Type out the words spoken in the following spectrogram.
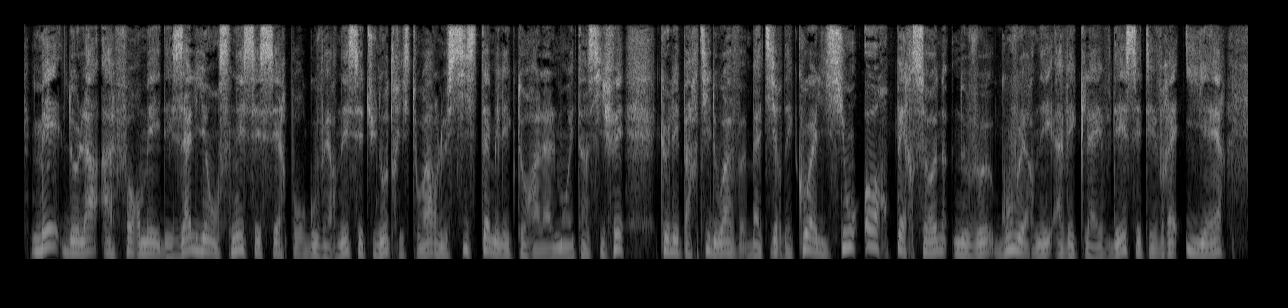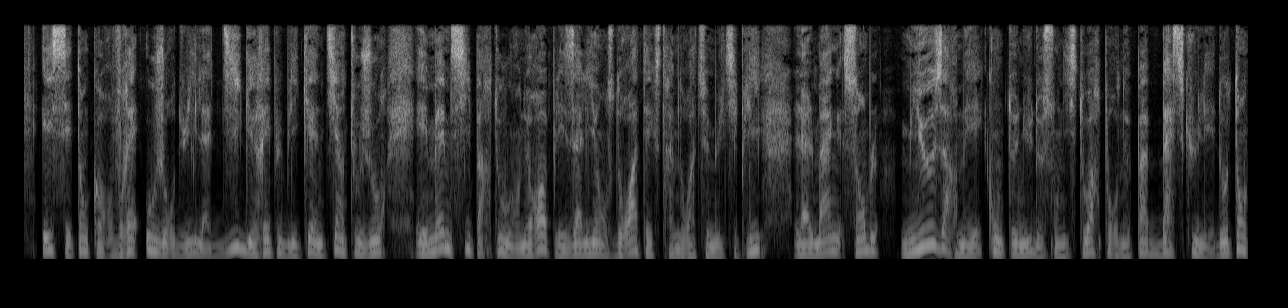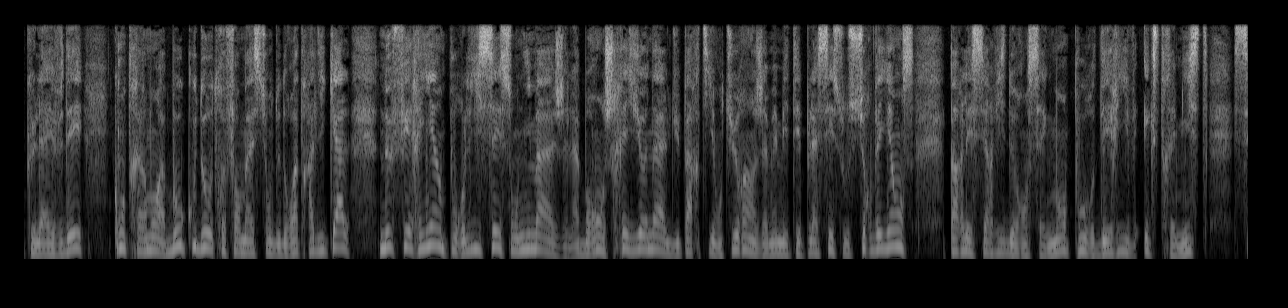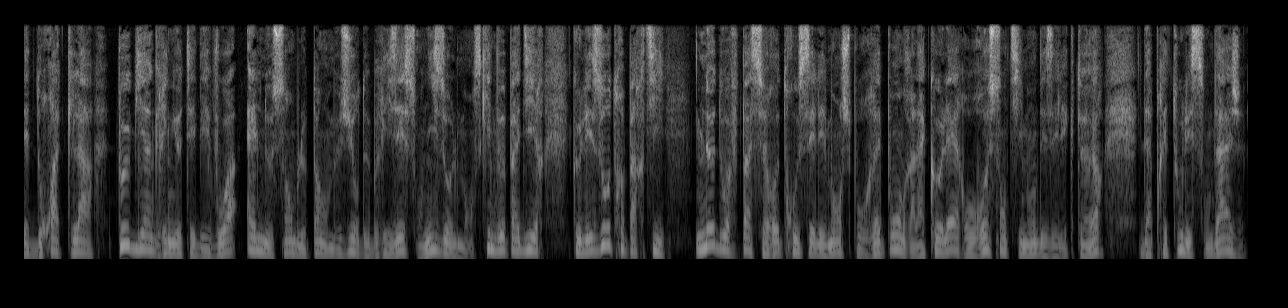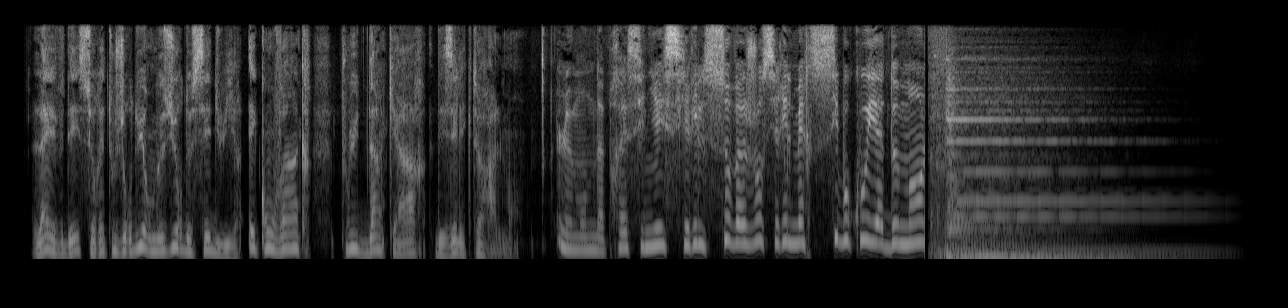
mais de là à former des alliances nécessaires pour gouverner, c'est une autre histoire. Le système électoral allemand est ainsi fait que les partis doivent bâtir des coalitions. Or, personne ne veut gouverner avec l'AFD. C'était vrai hier et c'est encore vrai aujourd'hui. La digue républicaine tient toujours et même si partout en Europe les alliances droite et extrême droite se multiplient, l'Allemagne semble mieux armée compte tenu de son histoire pour ne pas basculer. D'autant que l'AFD, contrairement à beaucoup d'autres formations de droite radicale, ne fait rien pour lisser son image. La branche régionale du parti en Thuringe a même été placée sous surveillance par les services de renseignement pour dérives extrémistes. Cette droite-là peut bien grignoter des voix, elle ne semble pas en mesure de briser son isolement. Ce qui ne veut pas dire que les autres partis ne doivent pas se retrousser les manches pour répondre à la colère, au ressentiment des électeurs. D'après tous les sondages, l'AFD serait aujourd'hui en mesure de séduire et convaincre plus d'un quart des électeurs allemands. Le monde d'après, signé Cyril Sauvageau. Cyril, merci beaucoup et à demain.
